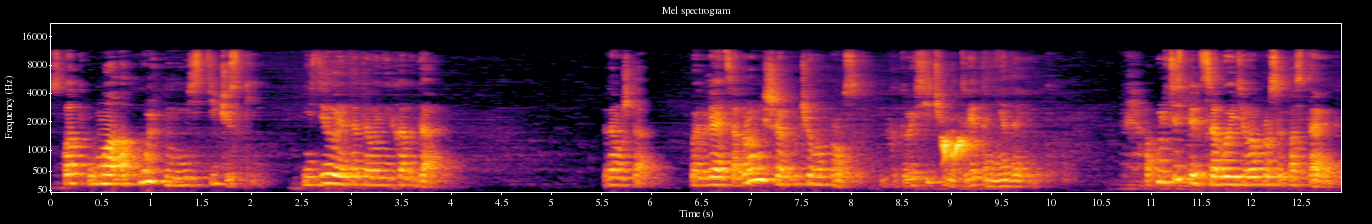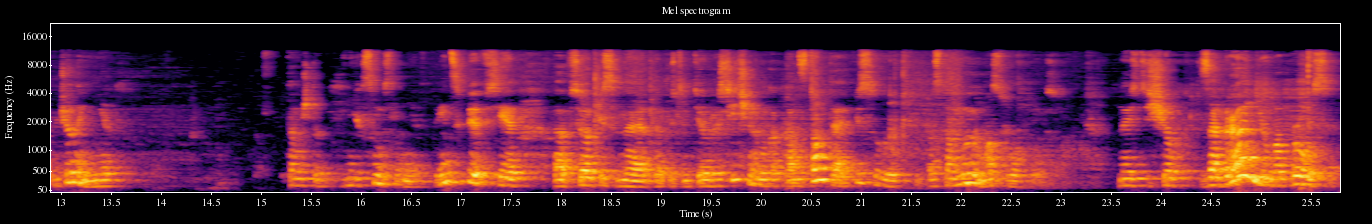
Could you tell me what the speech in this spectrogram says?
Склад ума оккультный, мистический, не сделает этого никогда, потому что появляется огромнейшая куча вопросов, на которые Сичин ответа не дает. Оккультист перед собой эти вопросы поставит, ученый нет, потому что в них смысла нет. В принципе, все, э, все описанное, допустим, теорией Сичиным как константы описывают основную массу вопросов. Но есть еще за гранью вопросы,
